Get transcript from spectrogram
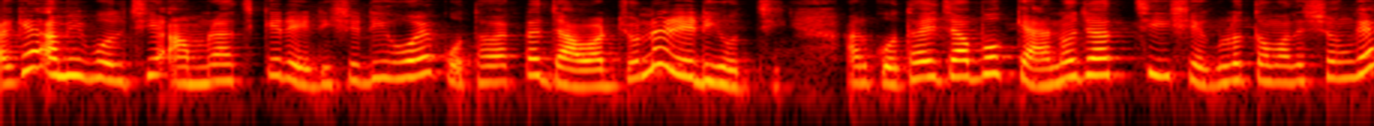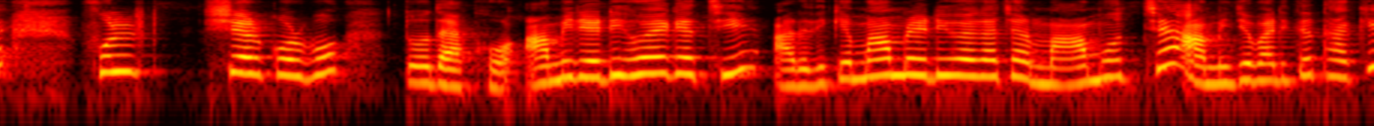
আগে আমি বলছি, আমরা আজকে রেডি সেডি হয়ে কোথাও একটা যাওয়ার জন্য রেডি হচ্ছি। আর কোথায় যাব, কেন যাচ্ছি, সেগুলো তোমাদের সঙ্গে ফুল শেয়ার করব। তো দেখো আমি রেডি হয়ে গেছি আর এদিকে মাম রেডি হয়ে গেছে আর মাম হচ্ছে আমি যে বাড়িতে থাকি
